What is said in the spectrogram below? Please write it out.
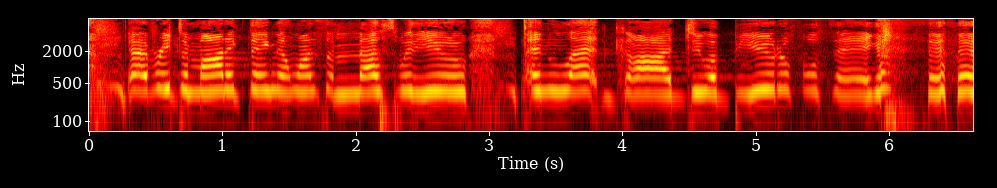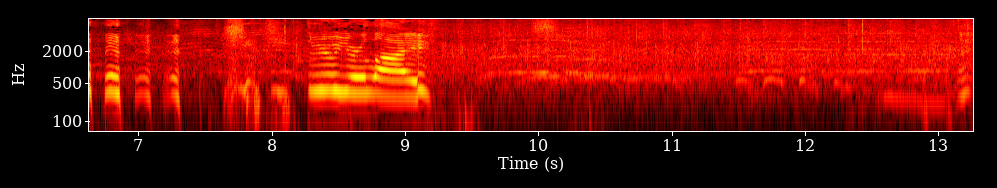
every demonic thing that wants to mess with you, and let God do a beautiful thing through your life.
